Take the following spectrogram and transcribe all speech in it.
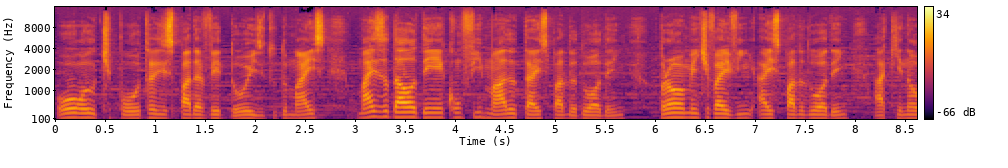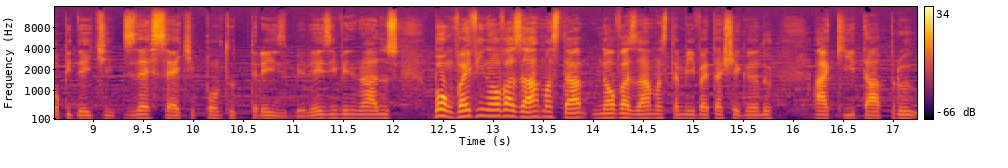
Ou, tipo, outras espadas V2 e tudo mais. Mas o da Oden é confirmado, tá? A espada do Oden. Provavelmente vai vir a espada do Oden aqui na update 17.3, beleza, envenenados? Bom, vai vir novas armas, tá? Novas armas também vai estar tá chegando aqui, tá? Pro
